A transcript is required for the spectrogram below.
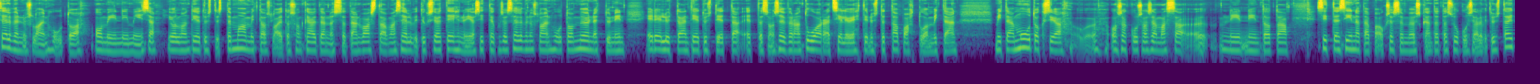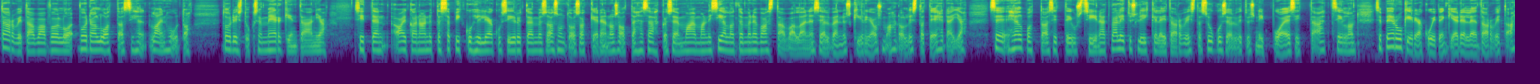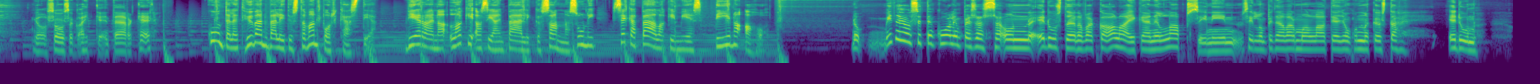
selvennyslainhuutoa omiin nimiinsä, jolloin tietysti sitten maanmittauslaitos on käytännössä tämän vastaavan selvityksiä tehnyt. Ja sitten kun se selvennyslainhuuto on myönnetty, niin edellyttää tietysti, että, että se on sen verran tuore, että siellä ei ole ehtinyt sitten tapahtua mitään, mitään muutoksia osakkuusasemassa, niin, niin tota, sitten siinä tapauksessa myöskään tätä sukuselvitystä ei tarvita, vaan voidaan luottaa siihen lainhuutotodistuksen merkintään. Ja sitten aikanaan nyt tässä pikkuhiljaa, kun siirrytään myös asunto-osakkeiden osalta tähän sähköiseen maailmaan, niin siellä on tämmöinen vastaavanlainen selvennyskirjaus mahdollista tehdä ja se helpottaa sitten just siinä, että välitysliikkeelle ei tarvitse sitä sukuselvitysnippua esittää, että silloin se perukirja kuitenkin edelleen tarvitaan. Joo, se on se kaikkein tärkein. Kuuntelet Hyvän välitystavan podcastia. Vieraina lakiasiainpäällikkö Sanna Suni sekä päälakimies Tiina Aho. No mitä jos sitten kuolinpesässä on edustajana vaikka alaikäinen lapsi, niin silloin pitää varmaan laatia jonkunnäköistä edun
